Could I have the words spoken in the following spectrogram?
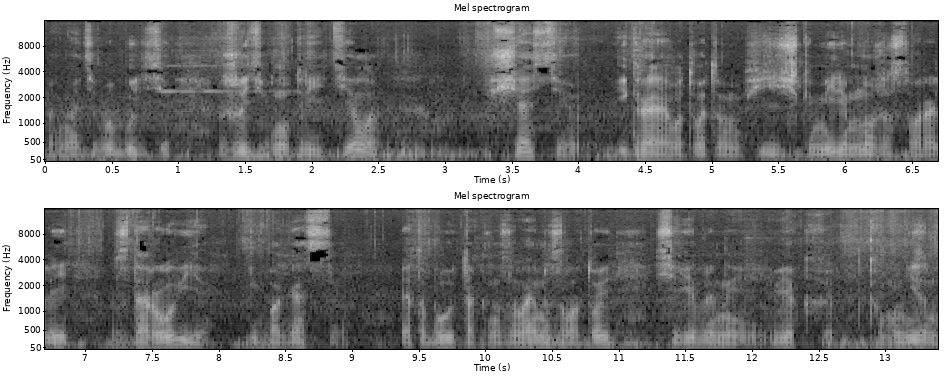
понимаете? Вы будете жить внутри тела в счастье, играя вот в этом физическом мире множество ролей здоровья и богатстве. Это будет так называемый золотой серебряный век коммунизм.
